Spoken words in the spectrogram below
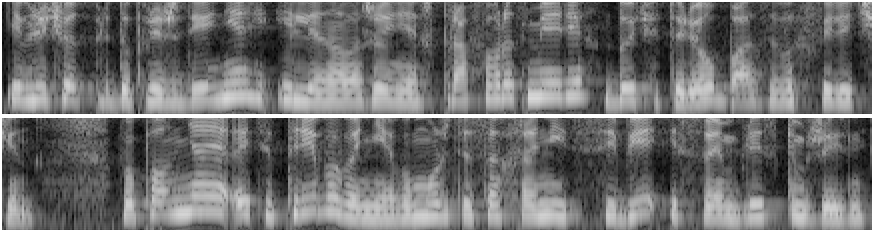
и влечет предупреждение или наложение штрафа в размере до 4 базовых величин. Выполняя эти требования, вы можете сохранить себе и своим близким жизнь.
